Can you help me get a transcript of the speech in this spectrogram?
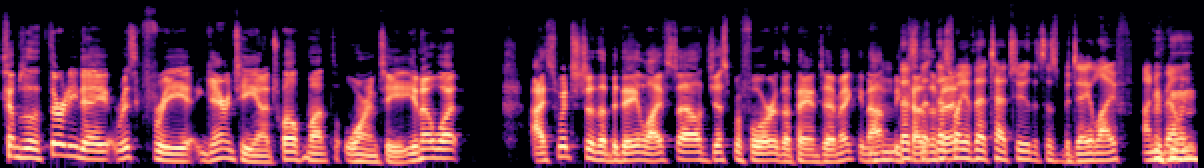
comes with a 30 day risk free guarantee and a 12 month warranty. You know what? I switched to the bidet lifestyle just before the pandemic, not Mm, because that's the- of that's it. why you have that tattoo that says bidet life on your belly.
